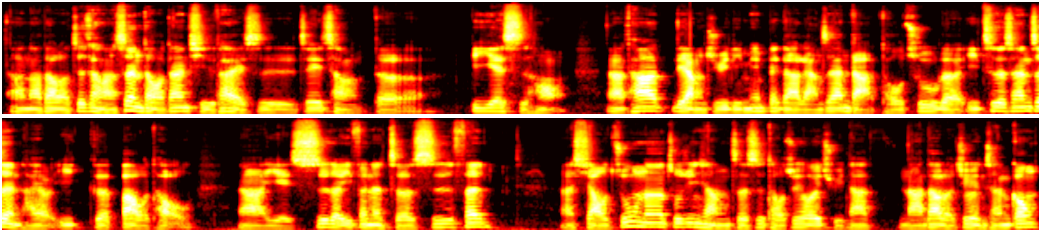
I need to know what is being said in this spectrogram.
他拿到了这场的胜投，但其实他也是这一场的。B.S. 哈，那他两局里面被打两支安打，投出了一次的三振，还有一个爆头，那也失了一分的折失分。那小朱呢？朱俊强则是投最后一局，那拿到了救援成功。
